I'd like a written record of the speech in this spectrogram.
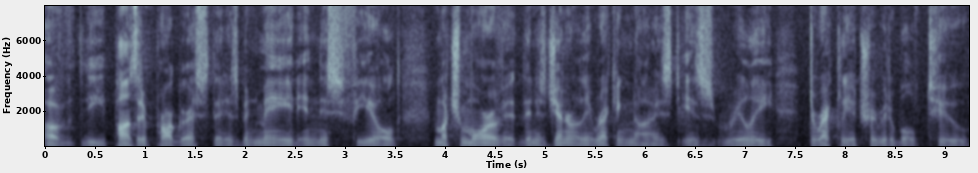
of the positive progress that has been made in this field, much more of it than is generally recognized, is really directly attributable to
